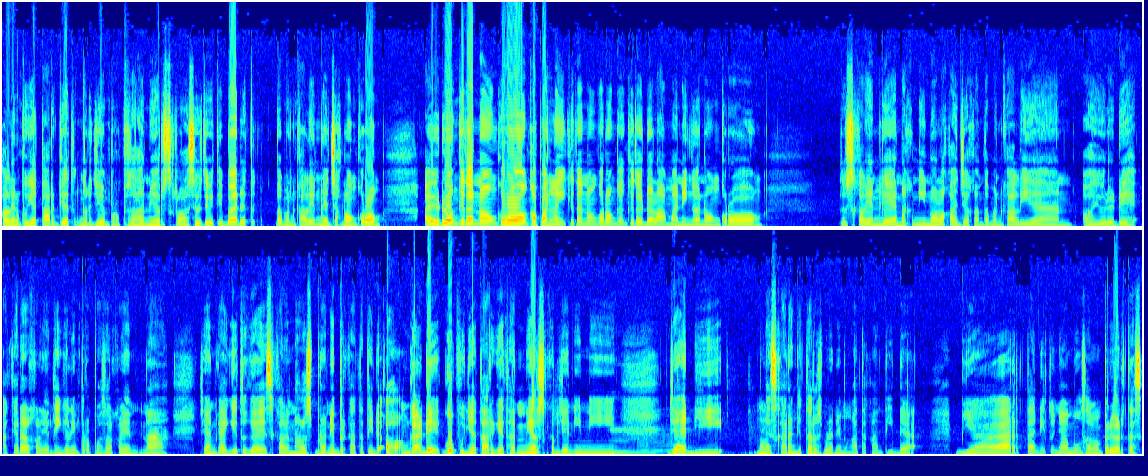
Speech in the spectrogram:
kalian punya target ngerjain proposal nih harus kelas itu tiba-tiba ada te- teman kalian ngajak nongkrong. Ayo dong kita nongkrong. Kapan lagi kita nongkrong? Kan kita udah lama nih nggak nongkrong. Terus kalian gak enak nih nolak ajakan teman kalian. Oh yaudah deh akhirnya kalian tinggalin proposal kalian. Nah jangan kayak gitu guys. Kalian harus berani berkata tidak oh enggak deh gue punya target hari ini harus kerjaan ini. Hmm. jadi mulai sekarang kita harus berani mengatakan tidak biar tadi itu nyambung sama prioritas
